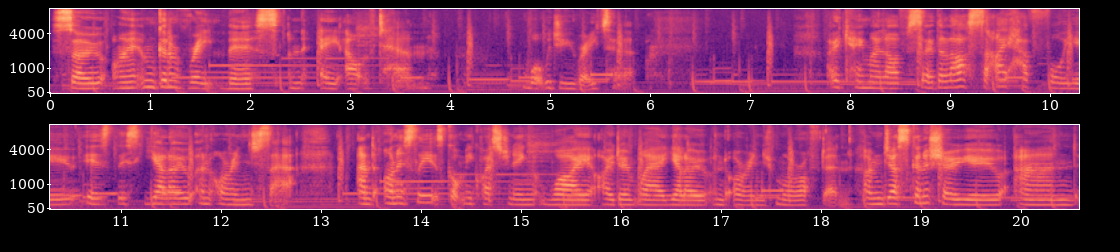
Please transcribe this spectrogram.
so I am going to rate this an 8 out of 10. What would you rate it? Okay, my love, so the last set I have for you is this yellow and orange set. And honestly, it's got me questioning why I don't wear yellow and orange more often. I'm just going to show you and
